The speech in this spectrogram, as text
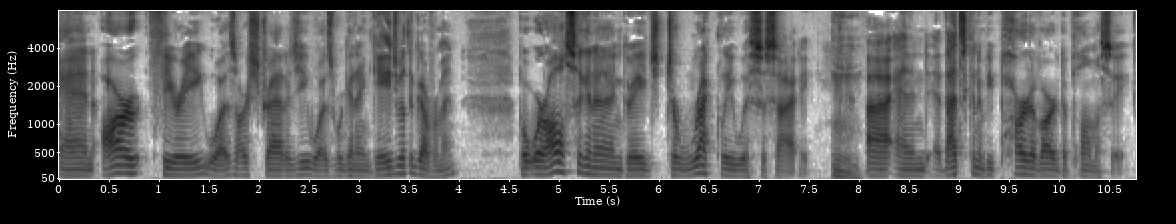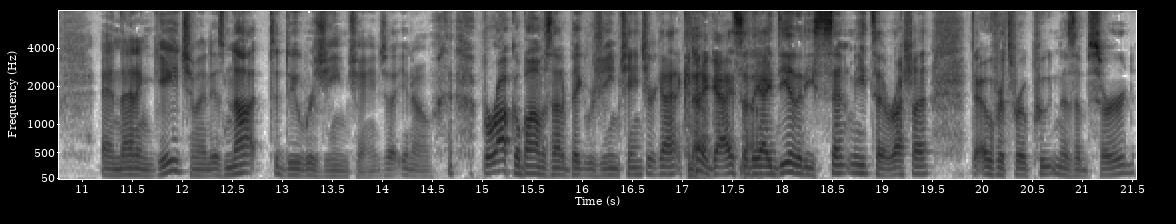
And our theory was, our strategy was, we're going to engage with the government, but we're also going to engage directly with society. Uh, and that's going to be part of our diplomacy. And that engagement is not to do regime change. You know, Barack Obama's not a big regime changer guy, kind of guy. So the idea that he sent me to Russia to overthrow Putin is absurd.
